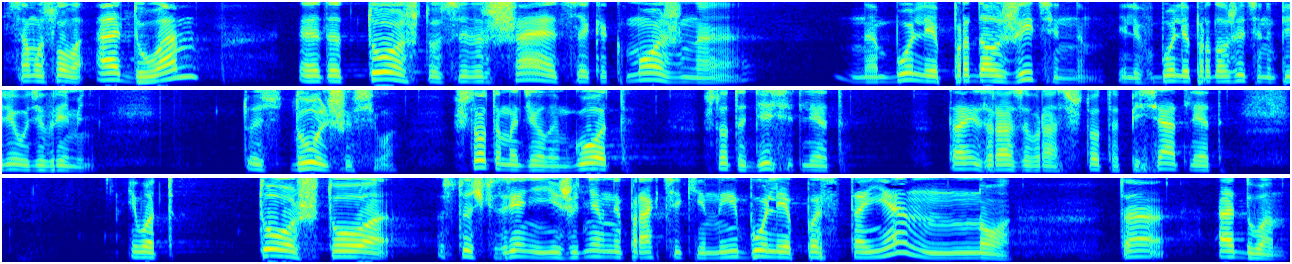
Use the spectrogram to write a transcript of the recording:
Само слово адуам – это то, что совершается как можно на более продолжительном или в более продолжительном периоде времени. То есть дольше всего. Что-то мы делаем год, что-то 10 лет, да, из раза в раз, что-то 50 лет. И вот то, что с точки зрения ежедневной практики наиболее постоянно, то адвам,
